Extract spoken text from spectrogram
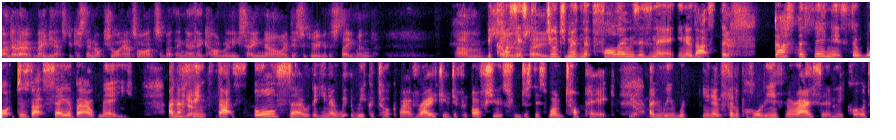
I don't know. Maybe that's because they're not sure how to answer, but they know they can't really say no. I disagree with the statement. Um, because so it's say, the judgment that follows, isn't it? You know, that's the yes, that's the thing. It's the what does that say about me? And I Yeah. think that's also that, you know, we, we could talk about a variety of different offshoots from just this one topic. Yeah. And we would, you know, fill up a whole evening, or I certainly could.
